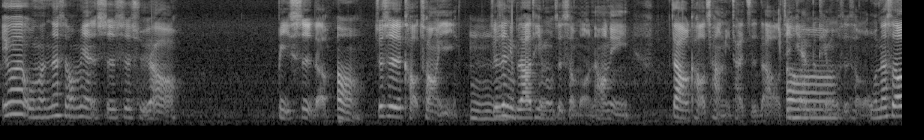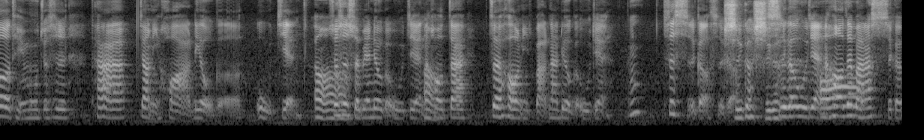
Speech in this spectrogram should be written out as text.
因为我们那时候面试是需要笔试的，嗯。就是考创意，嗯就是你不知道题目是什么，然后你到考场你才知道今天的题目是什么。我那时候的题目就是他叫你画六个物件，嗯，就是随便六个物件，然后在最后你把那六个物件，嗯，是十个，十个，十个十个，十个物件，然后再把哦那十个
